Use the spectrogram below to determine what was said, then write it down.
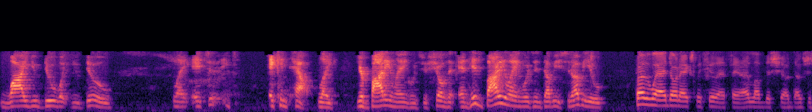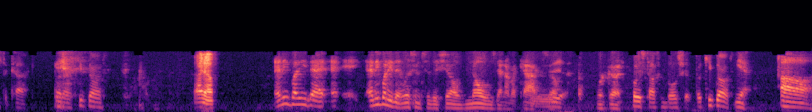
why you do what you do, like it's, it's it can tell. Like your body language just shows it. And his body language in WCW by the way, I don't actually feel that fan. I love this show. Doug's just a cock. But uh, keep going. I know. anybody that anybody that listens to the show knows that I'm a cock, so Yeah, we're good. always talking bullshit. But keep going. Yeah. Uh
